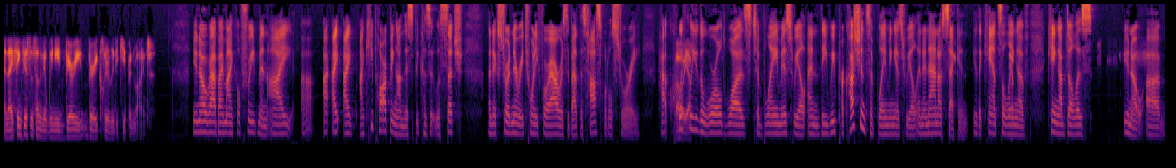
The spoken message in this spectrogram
And I think this is something that we need very, very clearly to keep in mind. You know, Rabbi Michael Friedman, I, uh, I, I, I keep harping on this because it was such an extraordinary 24 hours about this hospital story how quickly oh, yeah. the world was to blame Israel and the repercussions of blaming Israel in a nanosecond. The canceling yep. of King Abdullah's, you know, um,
